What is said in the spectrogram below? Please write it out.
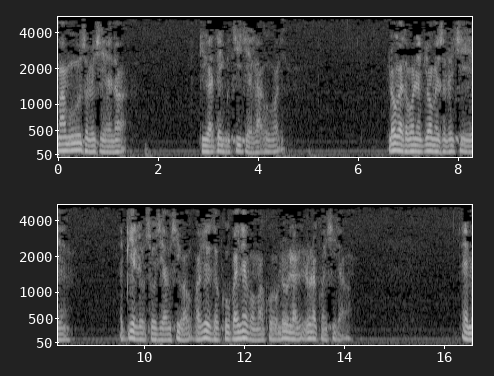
မှန်ဘူးဆိုလို့ရှိရင်တော့ဒီကသိမကြည့်ကြလာဘူးပေါ့လေလောကသဘောနဲ့ပြောမယ်ဆိုလို့ရှိရင်အပြစ်လို့ဆိုစရာမရှိပါဘူးဘာဖြစ်လို့ဆိုကိုယ်ပိုင်တဲ့ပုံမှာကိုယ်လွတ်လပ်လွတ်လပ်ခွင့်ရှိတာအဲမ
